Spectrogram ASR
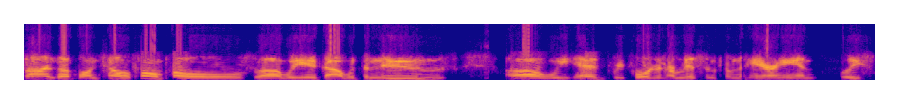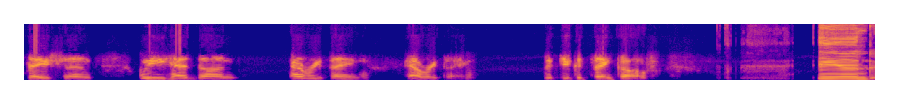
signs up on telephone poles. Uh, we got with the news. Uh, we had reported her missing from the Harahan police station. We had done everything, everything that you could think of. And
